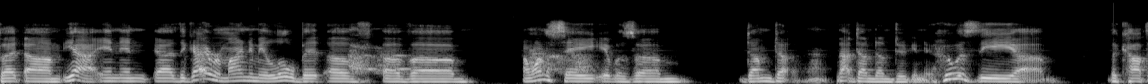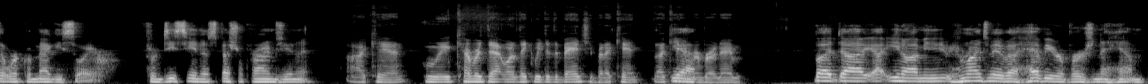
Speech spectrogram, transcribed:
But um, yeah, and and uh, the guy reminded me a little bit of of um, I want to say it was um, Dum Dum, not Dum Dum Dugan. Who was the um, the cop that worked with Maggie Sawyer for DC and a Special Crimes Unit? I can't. We covered that one. I think we did the Banshee, but I can't. I can't Yeah. remember her name. But uh, you know, I mean, it reminds me of a heavier version of him.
